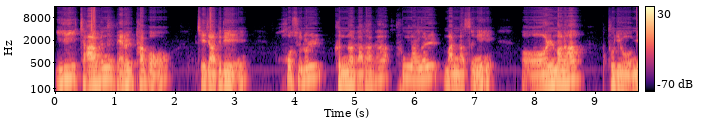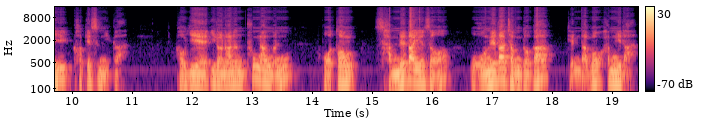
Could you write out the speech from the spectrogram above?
이 작은 배를 타고 제자들이 호수를 건너가다가 풍랑을 만났으니 얼마나 두려움이 컸겠습니까? 거기에 일어나는 풍랑은 보통 3m에서 5m 정도가 된다고 합니다.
